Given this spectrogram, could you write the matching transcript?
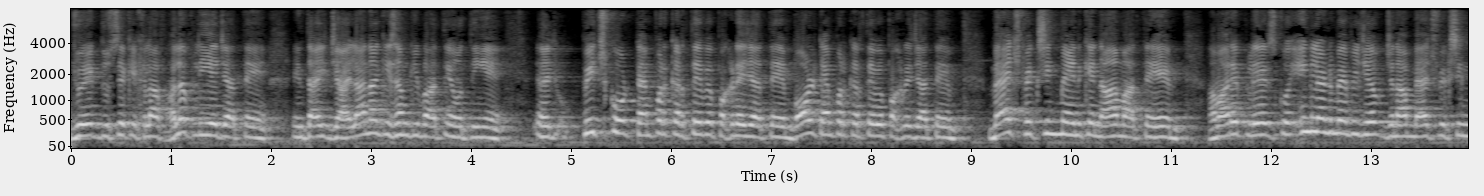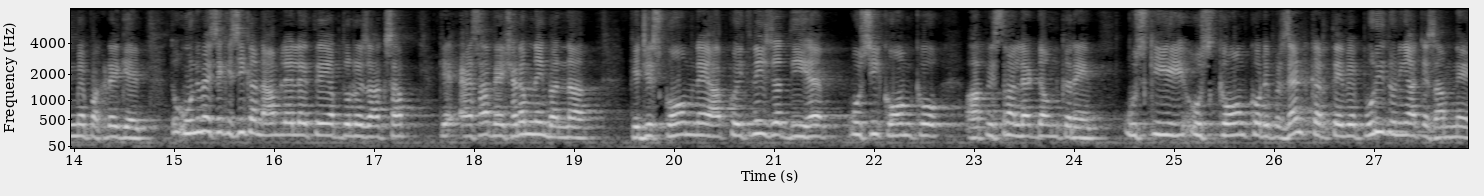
जो एक दूसरे के खिलाफ हलफ लिए जाते हैं इंतहाई जायलाना किस्म की बातें होती हैं पिच को टेम्पर करते हुए पकड़े जाते हैं बॉल टेम्पर करते हुए पकड़े जाते हैं मैच फिक्सिंग में इनके नाम आते हैं। हमारे प्लेयर्स को इंग्लैंड में भी जब जनाब मैच फिक्सिंग में पकड़े गए तो उनमें से किसी का नाम ले लेते अब्दुल रजाक साहब, कि ऐसा बेशरम नहीं बनना कि जिस कौम ने आपको इतनी इज़्ज़त दी है, उसी कौम को आप इस तरह लेट डाउन करें। उसकी, उस कौम को रिप्रेजेंट करते हुए पूरी दुनिया के सामने,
